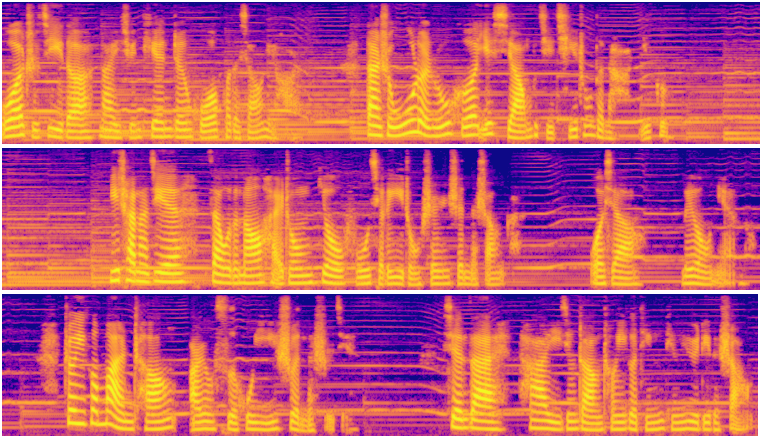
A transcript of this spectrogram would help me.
我只记得那一群天真活泼的小女孩。但是无论如何也想不起其中的哪一个。一刹那间，在我的脑海中又浮起了一种深深的伤感。我想，六年了，这一个漫长而又似乎一瞬的时间。现在，她已经长成一个亭亭玉立的少女，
